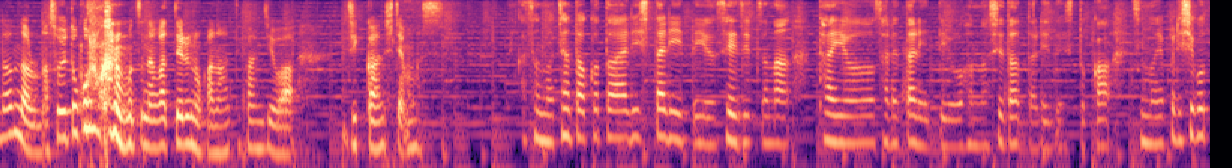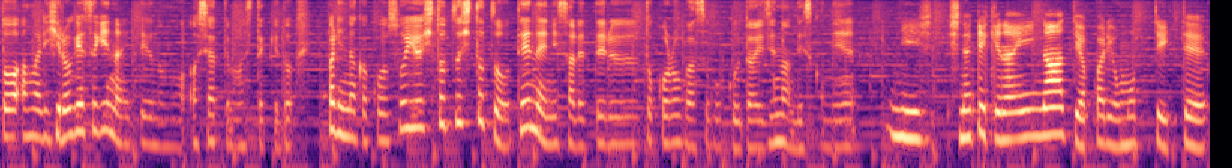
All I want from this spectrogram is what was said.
なんだろうなそういうところからもつながってるのかなって感じは実感してます。そのちゃんとお断りしたりっていう誠実な対応をされたりっていうお話だったりですとかそのやっぱり仕事をあまり広げすぎないっていうのもおっしゃってましたけどやっぱりなんかこうそういう一つ一つを丁寧にされてるところがすごく大事なんですかね？にしなきゃいけないなってやっぱり思っていて。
